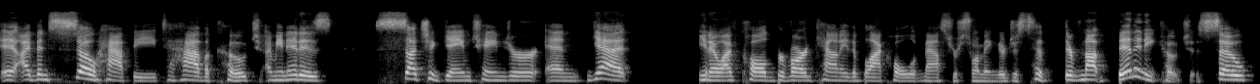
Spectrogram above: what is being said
been- I've been so happy to have a coach. I mean, it is such a game changer. And yet, you know, I've called Brevard County the black hole of master swimming. There just have, there have not been any coaches. So,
